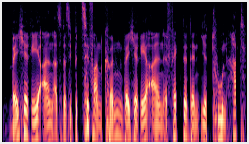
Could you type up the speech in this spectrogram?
welche realen, also dass sie beziffern können, welche realen Effekte denn ihr Tun hat.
